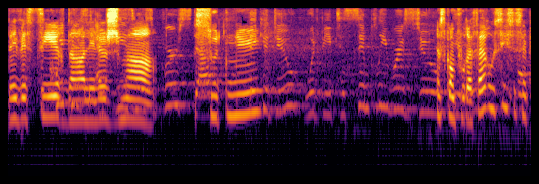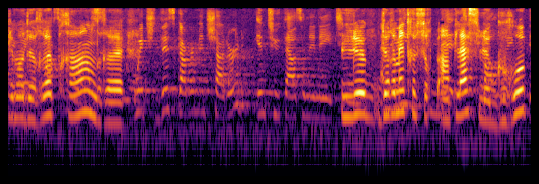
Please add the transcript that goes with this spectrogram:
d'investir dans les logements soutenus. Ce qu'on pourrait faire aussi, c'est simplement de reprendre, le, de remettre sur, en place le groupe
